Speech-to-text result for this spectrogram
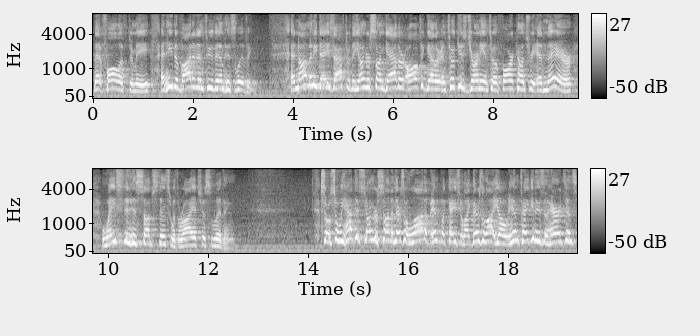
that falleth to me. And he divided unto them his living. And not many days after, the younger son gathered all together and took his journey into a far country, and there wasted his substance with riotous living. So, so we have this younger son, and there's a lot of implication. Like, there's a lot, you know, him taking his inheritance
